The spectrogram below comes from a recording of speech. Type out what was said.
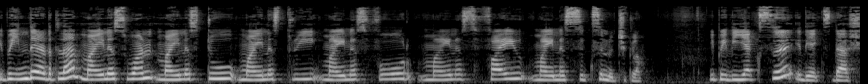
இப்போ இந்த இடத்துல minus one minus two minus three minus four minus five minus சிக்ஸ்ன்னு வச்சுக்கலாம். இப்போ இது எக்ஸ் இது எக்ஸ் டேஷ்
